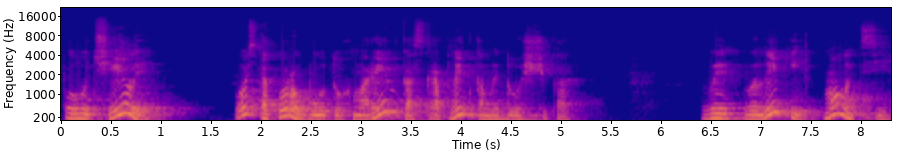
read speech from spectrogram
получили ось таку роботу хмаринка з краплинками дощика. Ви великі молодці.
